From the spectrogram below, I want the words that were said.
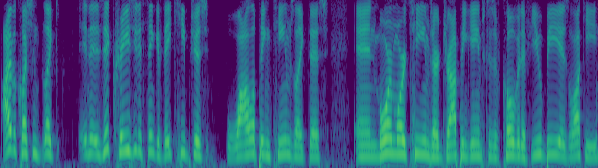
I have a question. Like, is it crazy to think if they keep just walloping teams like this, and more and more teams are dropping games because of COVID? If UB is lucky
